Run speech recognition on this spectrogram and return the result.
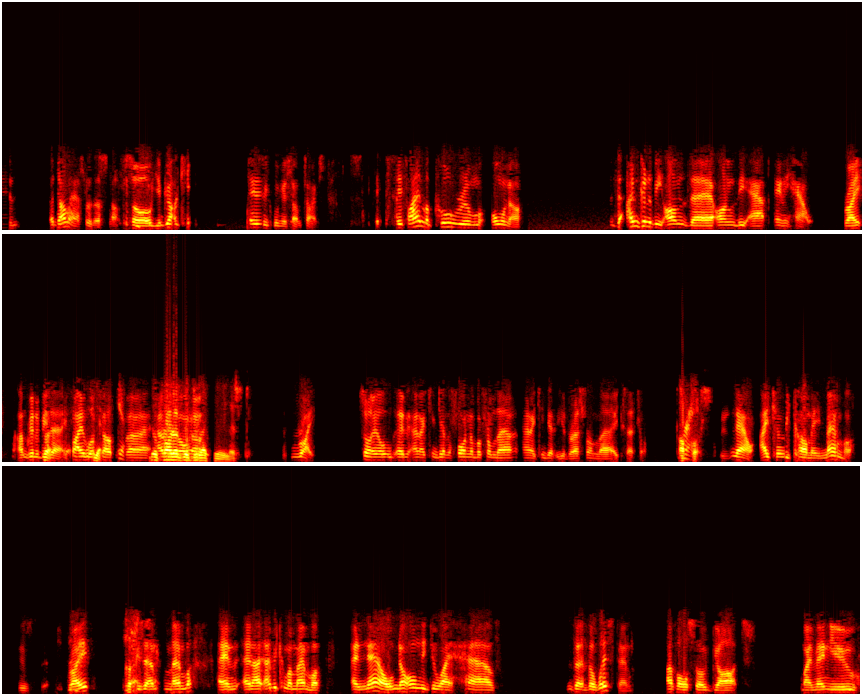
a dumbass with this stuff, so you've got to keep basic with me sometimes. If, if I'm a pool room owner, I'm going to be on there on the app anyhow, right? I'm going to be Right. there. If I look Yeah. up Yeah. uh, You're part of the directory list. Right. So it'll, and, and I can get the phone number from there, and I can get the address from there, etc. Of Right. course. Now I can become a member, is right? Yeah. Is that a member, and and I, I become a member, and now not only do I have the the listing, I've also got my menu,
